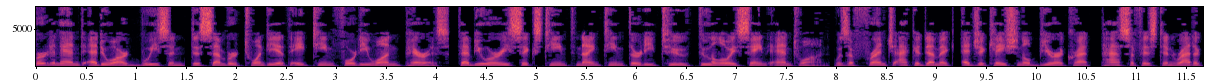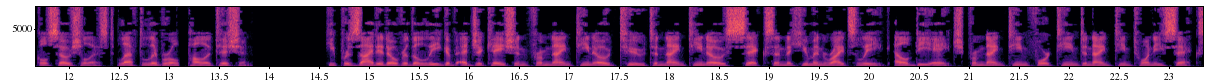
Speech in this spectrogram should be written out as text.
Ferdinand Édouard Buisson December 20, 1841 Paris, February 16, 1932 Thieuloy-Saint-Antoine was a French academic, educational bureaucrat, pacifist and radical socialist left liberal politician. He presided over the League of Education from 1902 to 1906 and the Human Rights League LDH from 1914 to 1926.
